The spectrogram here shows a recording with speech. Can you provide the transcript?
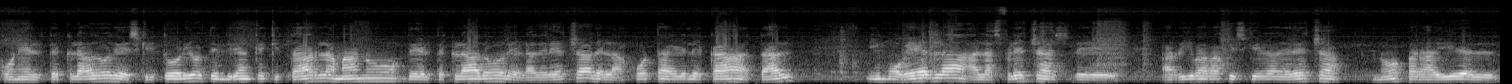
con el teclado de escritorio tendrían que quitar la mano del teclado de la derecha, de la JLK tal, y moverla a las flechas de arriba, abajo, izquierda, derecha, ¿no? Para ir el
